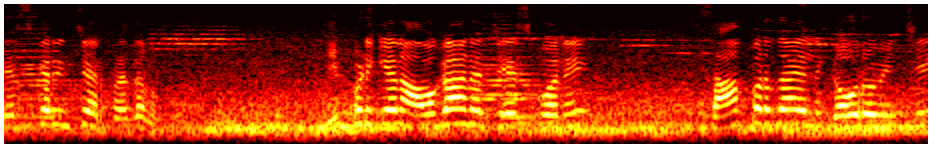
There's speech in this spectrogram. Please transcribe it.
తిరస్కరించారు ప్రజలు. ఇప్పటికైనా అవగాహన చేసుకొని సాంప్రదాయాన్ని గౌరవించి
